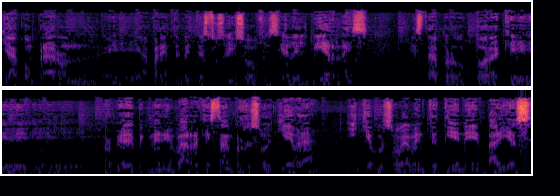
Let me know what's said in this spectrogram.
ya compraron, eh, aparentemente esto se hizo oficial el viernes, esta productora que, eh, propiedad de Pigmedia Barra, que está en proceso de quiebra y que pues obviamente tiene varias,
